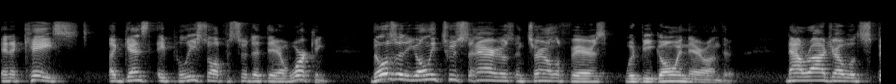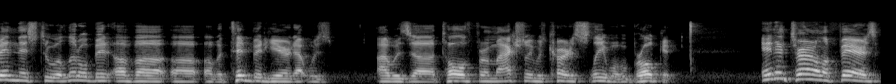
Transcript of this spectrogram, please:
in a case against a police officer that they are working. Those are the only two scenarios internal affairs would be going there under. Now, Roger, I will spin this to a little bit of a, of a tidbit here that was I was uh, told from actually was Curtis Sliwa who broke it. In internal affairs,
